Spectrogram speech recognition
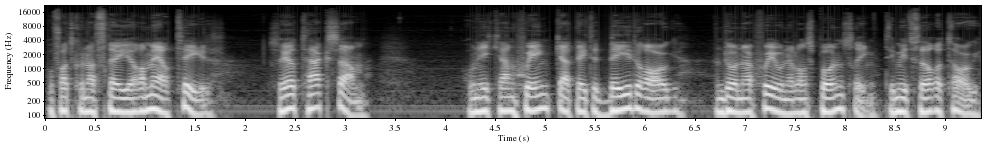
och för att kunna frigöra mer tid så är jag tacksam om ni kan skänka ett litet bidrag, en donation eller en sponsring till mitt företag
